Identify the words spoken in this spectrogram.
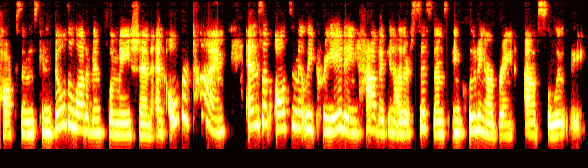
toxins, can build a lot of inflammation, and over time ends up ultimately creating havoc in other systems, including our brain. Absolutely.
